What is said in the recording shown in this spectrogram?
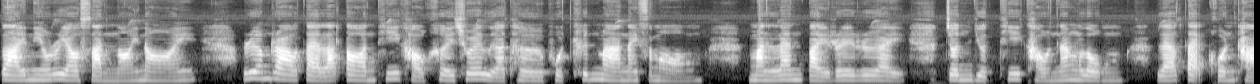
ปลายนิ้วเรียวสั่นน้อยๆ เรื่องราวแต่ละตอนที่เขาเคยช่วยเหลือเธอผุดขึ้นมาในสมอง มันแล่นไปเรื่อย ๆ จนหยุดที่เขานั่งลง แล้วแตะโคนขา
